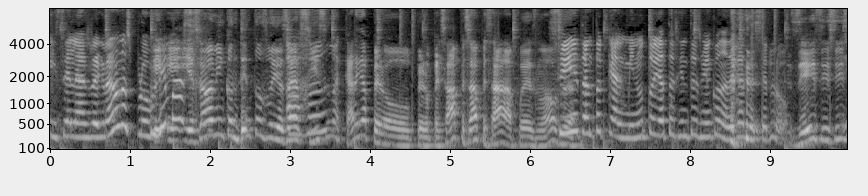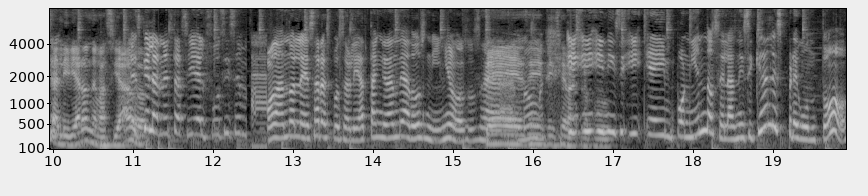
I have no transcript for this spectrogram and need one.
y- y se le arreglaron los problemas. y- estaban bien contentos, güey. O sea, Ajá. sí es una carga, pero, pero pesada, pesada, pesada, pues, ¿no? O sí, sea, tanto que al minuto ya te sientes bien cuando dejas de serlo. sí, sí, sí, se aliviaron demasiado. Es que la neta sí, el Fusi se m- dándole esa responsabilidad tan grande a dos niños, o sea, Sí, no sí, y, e imponiéndoselas, ni siquiera les preguntó. O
